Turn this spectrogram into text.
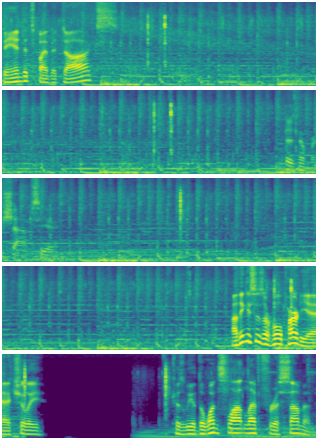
bandits by the docks. There's no more shops here. I think this is our whole party, actually. Because we have the one slot left for a summon.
